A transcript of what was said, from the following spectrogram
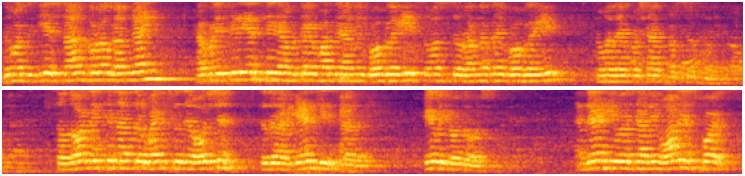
তোমার গিয়ে স্নান করো গঙ্গায় তারপরে ফিরে এসে আমাদের মধ্যে আমি ভোগ লাগি সমস্ত রান্না করে ভোগ লাগি তোমাদের প্রসাদ প্রস্তুত হবে So Lord Nityananda went to the ocean, to the Ganges rather. Here we go to the ocean. And there he was having water sports,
